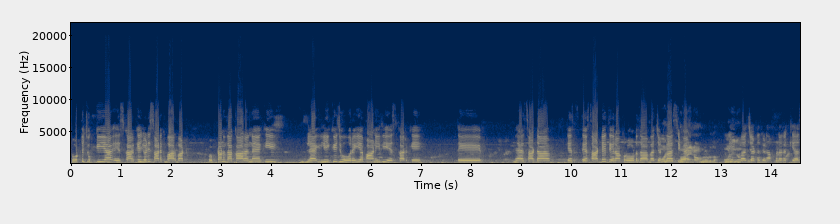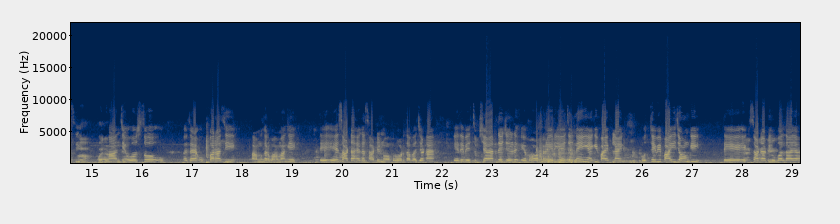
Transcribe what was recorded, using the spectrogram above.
ਟੁੱਟ ਚੁੱਕੀ ਆ। ਇਸ ਕਰਕੇ ਜਿਹੜੀ ਸੜਕ ਬਾਰ-ਬਾਰ ਟੁੱਟਣ ਦਾ ਕਾਰਨ ਹੈ ਕਿ ਲੀਕੇਜ ਹੋ ਰਹੀ ਹੈ ਪਾਣੀ ਦੀ ਇਸ ਕਰਕੇ ਤੇ ਮੈਂ ਸਾਡਾ ਤੇ ਤੇ 13.5 ਕਰੋੜ ਦਾ ਬਜਟ ਦਾ ਸੀ ਮੈਂ ਪੌਣੇ 9 ਕਰੋੜ ਦਾ ਬਜਟ ਜਿਹੜਾ ਆਪਣਾ ਰੱਖਿਆ ਸੀ। ਹਾਂ। ਹਾਂਜੀ ਉਸ ਤੋਂ ਉੱਪਰ ਅਸੀਂ ਕੰਮ ਕਰਵਾਵਾਂਗੇ ਤੇ ਇਹ ਸਾਡਾ ਹੈਗਾ 9.5 ਕਰੋੜ ਦਾ ਬਜਟ ਹੈ ਇਹਦੇ ਵਿੱਚ ਸ਼ਹਿਰ ਦੇ ਜਿਹੜੇ ਵਾਟਰ ਏਰੀਏ 'ਚ ਨਹੀਂ ਹੈਗੀ ਪਾਈਪਲਾਈਨ ਉੱਥੇ ਵੀ ਪਾਈ ਜਾਊਂਗੀ ਤੇ ਇੱਕ ਸਾਡਾ ਟਿਊਬਲ ਦਾ ਆ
